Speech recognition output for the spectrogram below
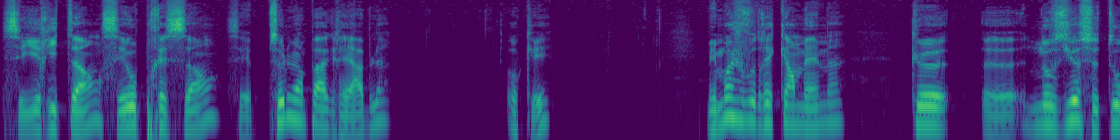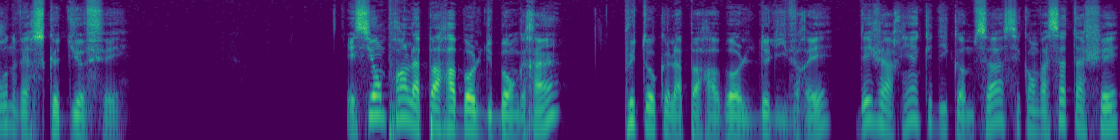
c'est irritant, c'est oppressant, c'est absolument pas agréable. Ok. Mais moi, je voudrais quand même que euh, nos yeux se tournent vers ce que Dieu fait. Et si on prend la parabole du bon grain, plutôt que la parabole de livrer, déjà rien que dit comme ça, c'est qu'on va s'attacher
